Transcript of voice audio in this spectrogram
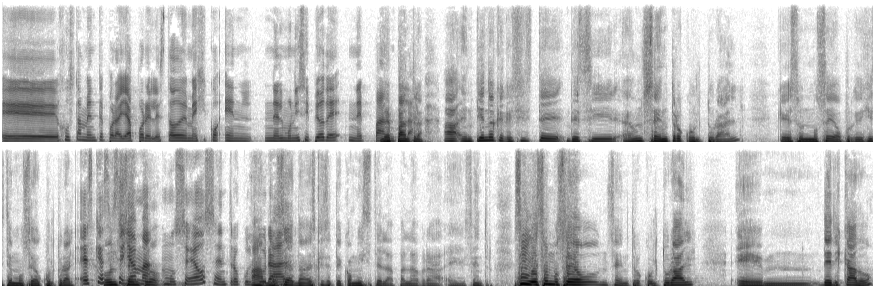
eh, justamente por allá por el Estado de México, en, en el municipio de Nepantla. Nepantla. Ah, entiendo que quisiste decir eh, un centro cultural, que es un museo, porque dijiste museo cultural. Es que así Un se centro- llama, Museo Centro Ah, Cultural. museo, no, es que se te comiste la palabra eh, centro. Sí, es un museo, un centro cultural eh, dedicado,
